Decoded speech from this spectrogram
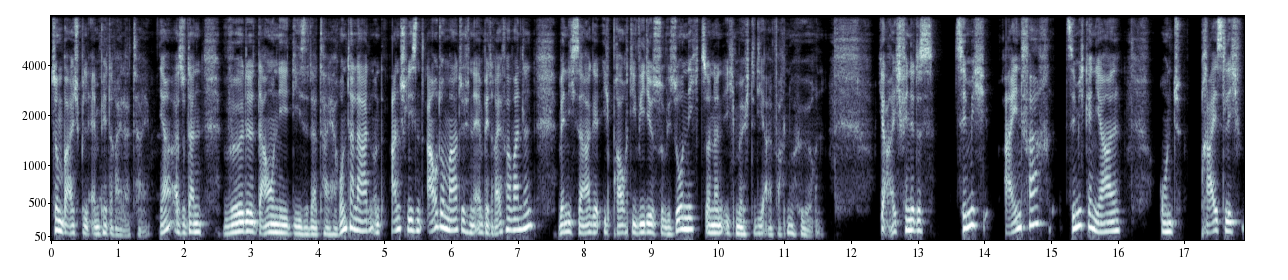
zum Beispiel MP3-Datei. Ja, also dann würde Downy diese Datei herunterladen und anschließend automatisch in eine MP3 verwandeln, wenn ich sage, ich brauche die Videos sowieso nicht, sondern ich möchte die einfach nur hören. Ja, ich finde das ziemlich einfach, ziemlich genial und preislich,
